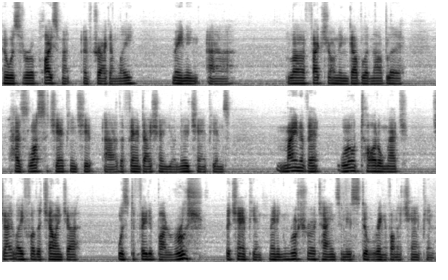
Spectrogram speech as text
who was the replacement of Dragon Lee, meaning uh, La Faction Ingobernable has lost the championship. Uh, the Foundation are your new champions. Main event, world title match. Jay Lethal the challenger was defeated by Rush the champion, meaning Rush retains and is still Ring of Honor champion.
